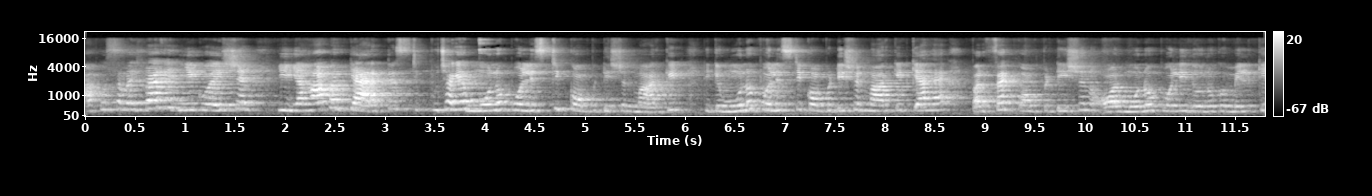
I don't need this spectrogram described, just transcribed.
आपको समझ पा रहे ये क्वेश्चन कि यहाँ पर कैरेक्टरिस्टिक पूछा गया मोनोपोलिस्टिक कंपटीशन मार्केट ठीक है? मोनोपोलिस्टिक कंपटीशन मार्केट क्या है? परफेक्ट कंपटीशन और मोनोपोली दोनों को मिलके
